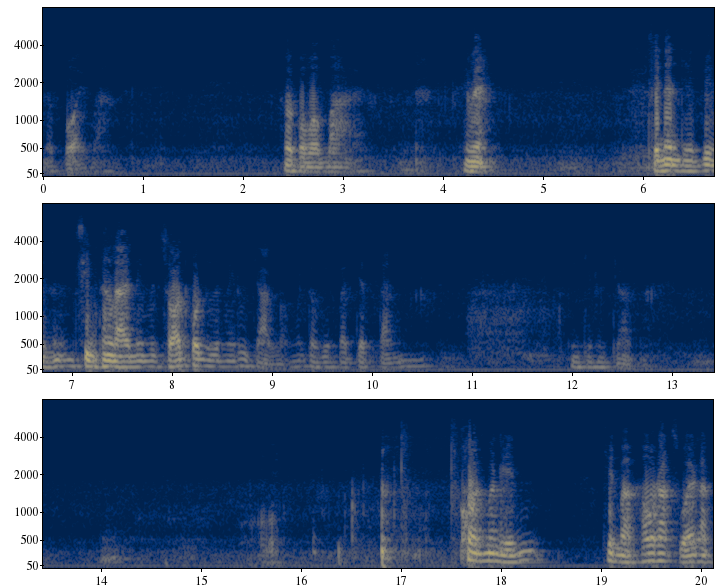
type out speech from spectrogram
แล้วปล่อยวางเขาบอกว่าบาใช่ไหมฉะนั้นสิ่งทั้งหลายนี่มันสอนคนอื่นไม่รู้จักหรอกมันต้องเป็นปัจจตังจึงจะรู้จักคนมันเห็นเช่นว่าเขารักสวยรัก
